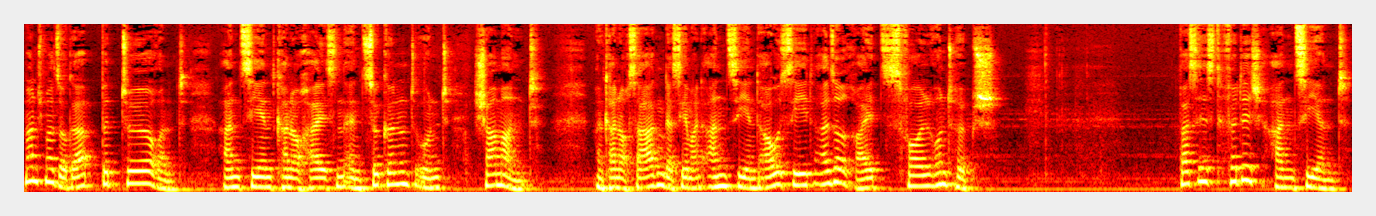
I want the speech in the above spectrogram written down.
manchmal sogar betörend. Anziehend kann auch heißen entzückend und charmant. Man kann auch sagen, dass jemand anziehend aussieht, also reizvoll und hübsch. Was ist für dich anziehend?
